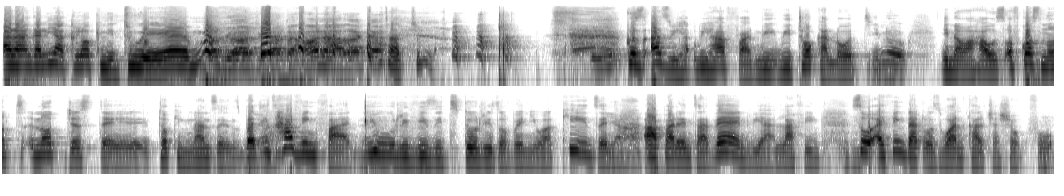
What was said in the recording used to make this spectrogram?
anaangalia clock ni 2 am because as we ha- we have fun we we talk a lot you mm-hmm. know in our house. Of course not not just uh, talking nonsense but it's having fun. You mm-hmm. revisit mm-hmm. stories of when you were kids and Yeah. our parents are there and we are laughing. So i think that was one culture shock for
